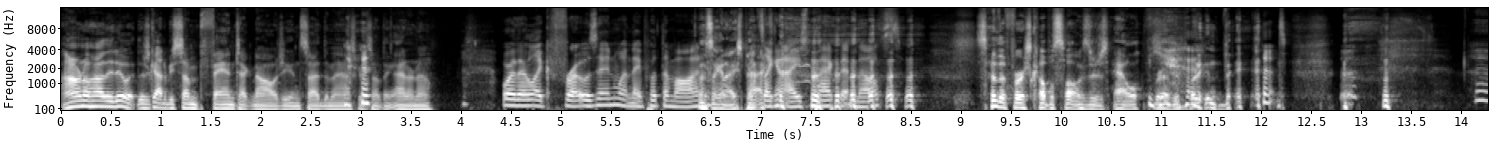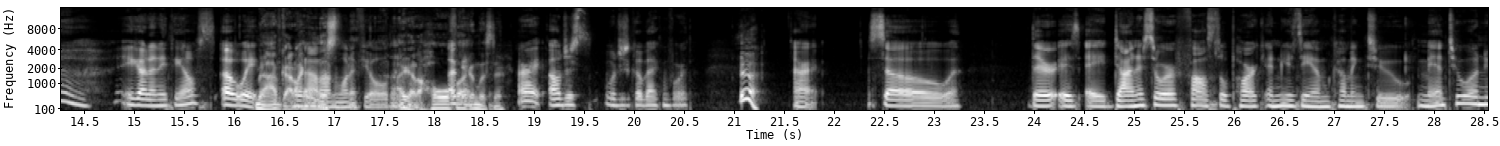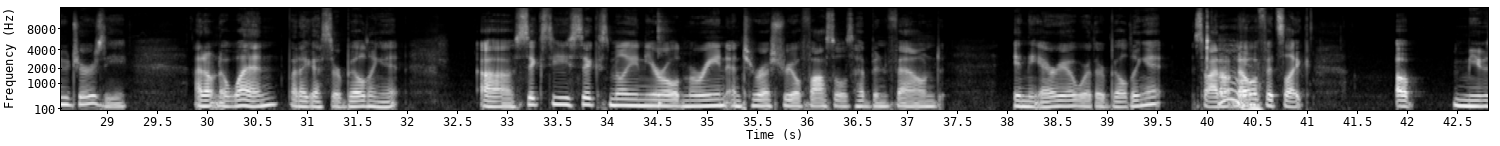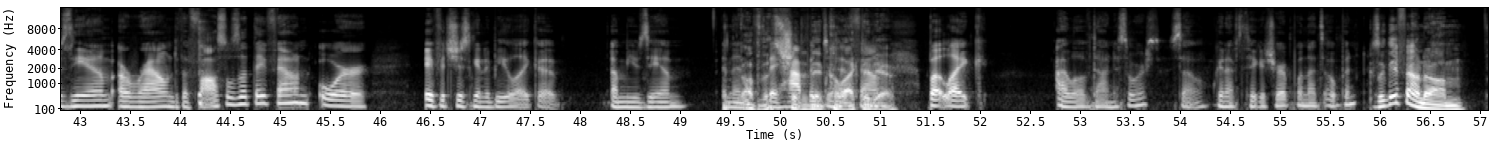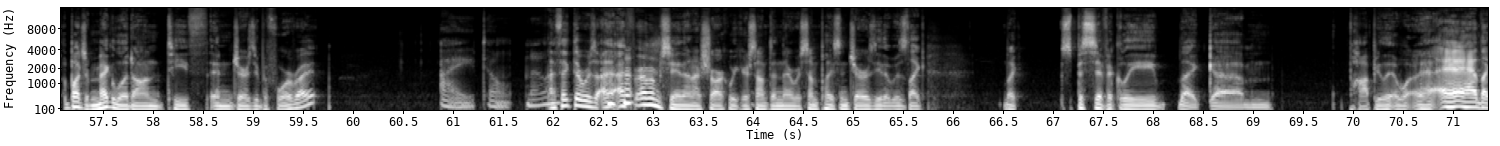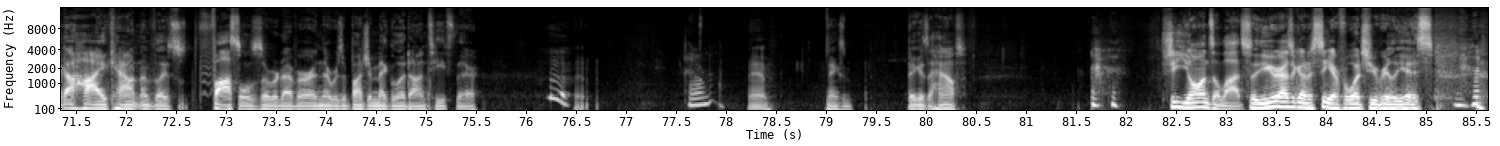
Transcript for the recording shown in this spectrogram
I don't know how they do it. There's got to be some fan technology inside the mask or something. I don't know. Or they're like frozen when they put them on. It's like an ice pack. It's like an ice pack that melts. So the first couple songs are just hell for everybody in the band. You got anything else? Oh wait, Man, I've got a we're whole not list. on one if you old. I got a whole Okay. fucking list there. All right, I'll just we'll just go back and forth. Yeah. All right. So there is a dinosaur fossil park and museum coming to Mantua, New Jersey. I don't know when, but I guess they're building it. Uh, 66 million year old marine and terrestrial fossils have been found in the area where they're building it. So I don't know Oh. if it's like a museum around the fossils that they found or if it's just going to be like a, a museum and then Of the they that happen they've to have collected, found- yeah. But like, I love dinosaurs, so I'm gonna have to take a trip when that's open. Because like they found um a bunch of megalodon teeth in Jersey before, right? I don't know. I think there was. I, I remember seeing that on Shark Week or something. There was some place in Jersey that was like, like specifically like um populate. It had like a high count of like fossils or whatever, and there was a bunch of megalodon teeth there. I don't know. Yeah, things big as a house. She yawns a lot, so you guys are going to see her for what she really is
